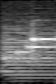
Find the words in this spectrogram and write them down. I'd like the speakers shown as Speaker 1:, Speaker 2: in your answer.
Speaker 1: Bye.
